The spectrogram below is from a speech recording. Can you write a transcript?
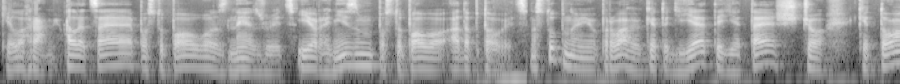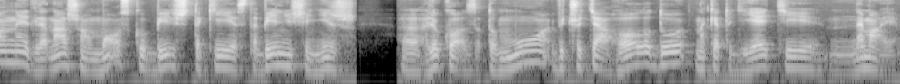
кілограмів. Але це поступово знижується, і організм поступово адаптовується. Наступною провагою кетодієти є те, що кетони для нашого мозку більш такі стабільніші, ніж глюкоза. Тому відчуття голоду на кетодієті немає.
